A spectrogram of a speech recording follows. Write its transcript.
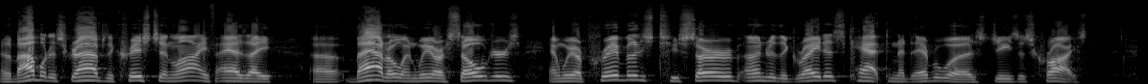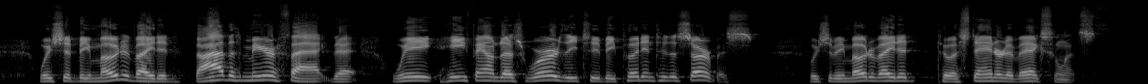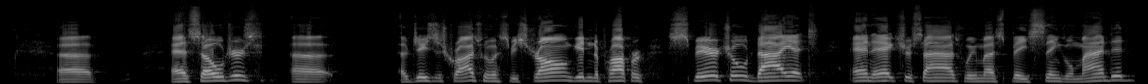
Now, the Bible describes the Christian life as a uh, battle, and we are soldiers, and we are privileged to serve under the greatest captain that ever was, Jesus Christ. We should be motivated by the mere fact that we, He found us worthy to be put into the service. We should be motivated to a standard of excellence. Uh, as soldiers, uh, of Jesus Christ. We must be strong, getting the proper spiritual diet and exercise. We must be single minded,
